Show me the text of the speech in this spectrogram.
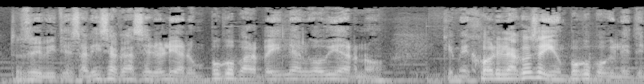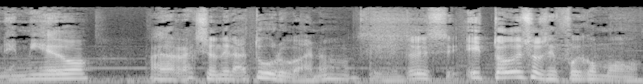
Entonces, viste, salís a cacerolear un poco para pedirle al gobierno que mejore la cosa y un poco porque le tenés miedo a la reacción de la turba, ¿no? Sí, entonces, eh, todo eso se fue como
